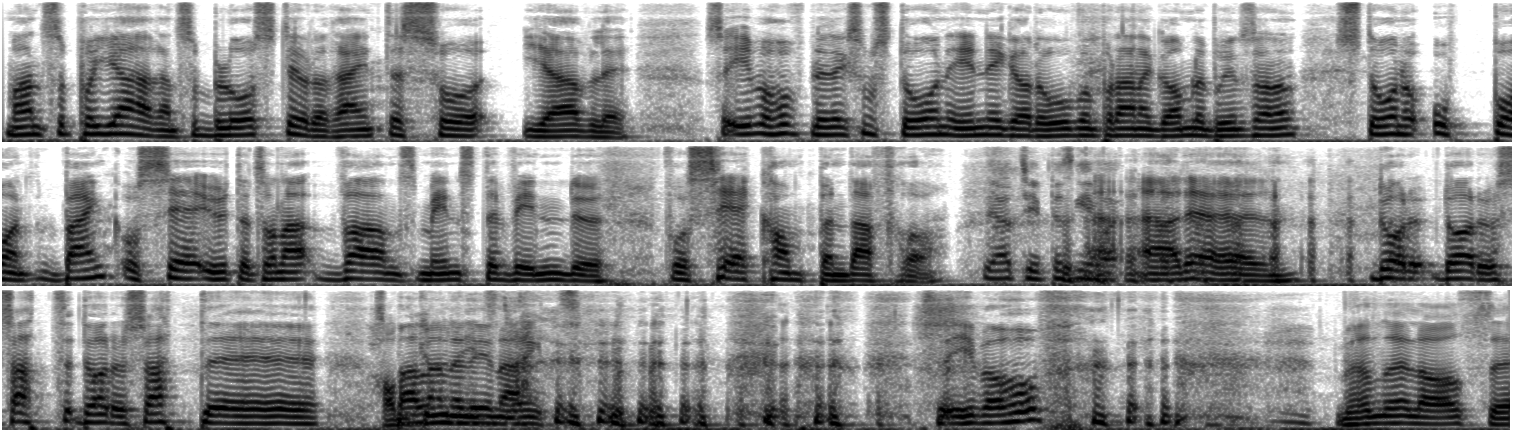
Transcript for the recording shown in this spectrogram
Men så på Jæren så blåste jo det regnet så jævlig. Så Ivar Hoff ble liksom stående inne i garderoben på denne gamle Brynshallen. Stående oppå en benk og se ut et sånn her verdens minste vindu for å se kampen derfra. Det er typisk Ivar. Ja, det er, da, har du- da har du sett, da har du sett uh, spillerne dine. Så Ivar Hoff Men eh, la oss se,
